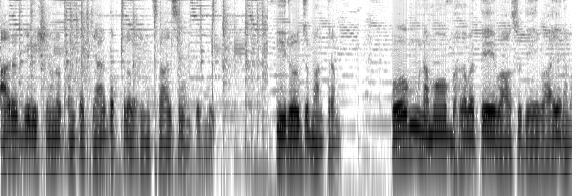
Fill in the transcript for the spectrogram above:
ఆరోగ్య విషయంలో కొంత జాగ్రత్తలు వహించాల్సి ఉంటుంది. ఈరోజు మంత్రం. ఓం నమో భగవతే వాసుదేవాయ నమ.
